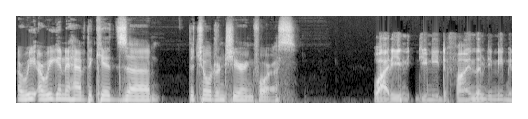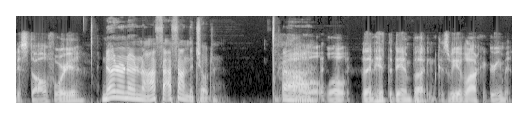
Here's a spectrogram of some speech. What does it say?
are we are we going to have the kids, uh, the children cheering for us? Why do you do you need to find them? Do you need me to stall for you? No, no, no, no. I, f- I found the children. Oh, uh, oh, well, well, then hit the damn button because we have lock agreement.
